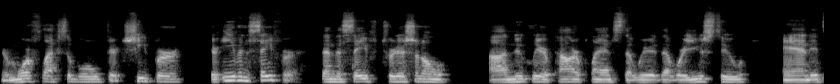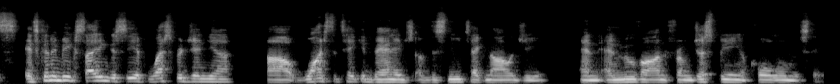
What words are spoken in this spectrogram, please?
They're more flexible, they're cheaper, they're even safer than the safe traditional uh, nuclear power plants that we're that we're used to. And it's it's going to be exciting to see if West Virginia uh, wants to take advantage of this new technology and and move on from just being a coal only state.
